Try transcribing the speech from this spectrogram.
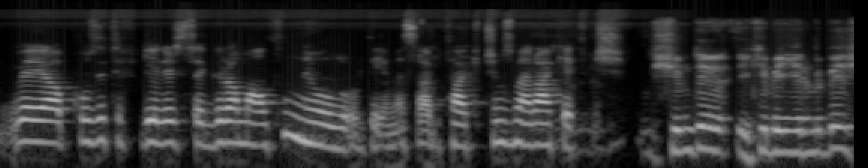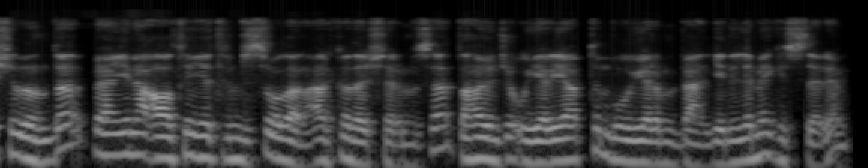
veya pozitif gelirse gram altın ne olur diye mesela bir takipçimiz merak etmiş. Şimdi 2025 yılında ben yine altın yatırımcısı olan arkadaşlarımıza daha önce uyarı yaptım. Bu uyarımı ben yenilemek isterim.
